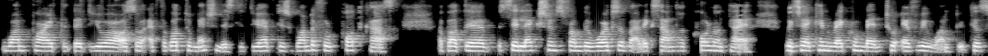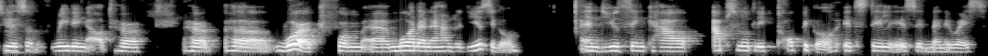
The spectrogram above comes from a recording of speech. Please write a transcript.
one part that you are also, I forgot to mention this, that you have this wonderful podcast about the selections from the works of Alexandra Kollontai, which I can recommend to everyone because you're sort of reading out her, her, her work from uh, more than 100 years ago. And you think how absolutely topical it still is in many ways.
